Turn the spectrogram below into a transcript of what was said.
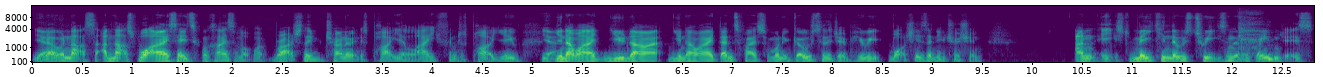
Yeah. You know, and that's and that's what I say to my clients. I'm like, we're actually trying to make this part of your life and just part of you. Yeah. You know, I you now you now identify as someone who goes to the gym, who eat, watches their nutrition, and it's making those tweaks and the changes.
